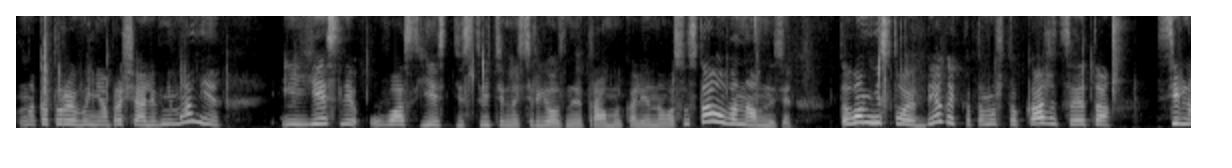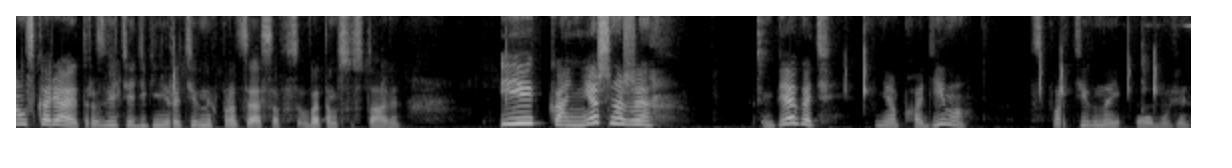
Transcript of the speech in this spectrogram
на которые вы не обращали внимания, и если у вас есть действительно серьезные травмы коленного сустава в анамнезе, то вам не стоит бегать, потому что, кажется, это сильно ускоряет развитие дегенеративных процессов в этом суставе. И, конечно же, бегать необходимо в спортивной обуви.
